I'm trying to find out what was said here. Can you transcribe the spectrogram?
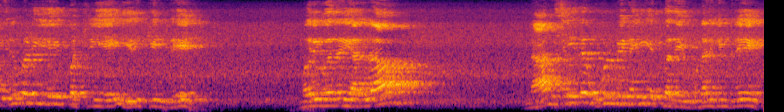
திருவடியை பற்றியே இருக்கின்றேன். வருவதை எல்லாம் நான் செய்த ஊழ்வினை என்பதை உணர்கின்றேன்.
